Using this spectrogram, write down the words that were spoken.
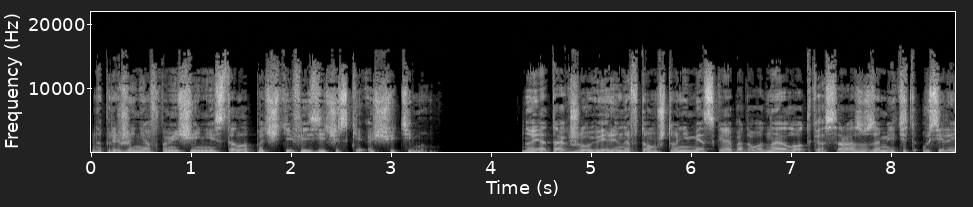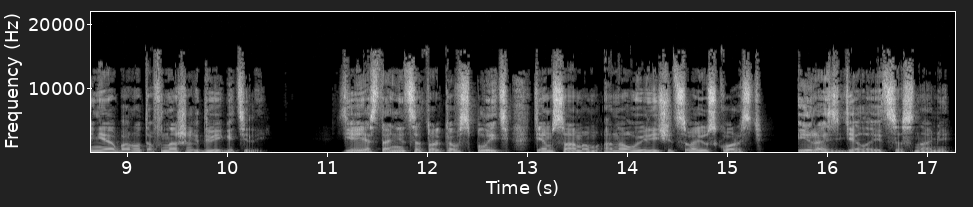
Напряжение в помещении стало почти физически ощутимым. Но я также уверен и в том, что немецкая подводная лодка сразу заметит усиление оборотов наших двигателей. Ей останется только всплыть, тем самым она увеличит свою скорость и разделается с нами.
